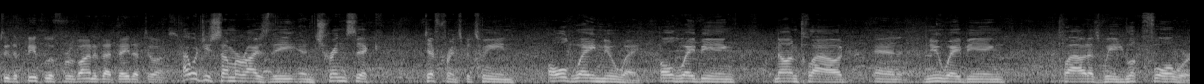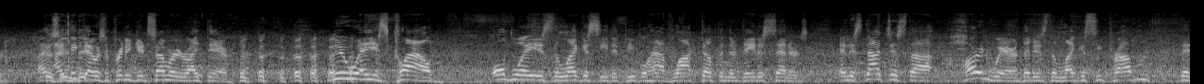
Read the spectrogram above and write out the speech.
to the people who provided that data to us. How would you summarize the intrinsic difference between old way, new way? Old way being non-cloud, and new way being cloud as we look forward. I, I think that was a pretty good summary right there. new way is cloud. Old way is the legacy that people have locked up in their data centers. And it's not just the hardware that is the legacy problem, the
